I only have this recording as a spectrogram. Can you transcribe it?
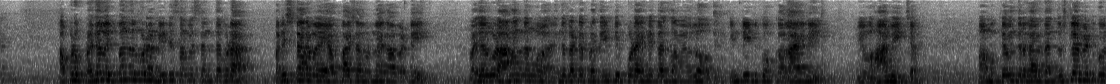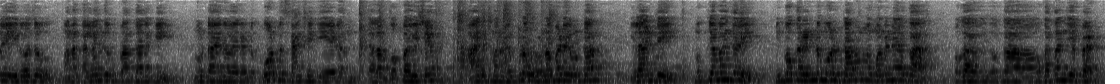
అప్పుడు ప్రజల ఇబ్బందులు కూడా నీటి సమస్య అంతా కూడా పరిష్కారం అయ్యే అవకాశాలు ఉన్నాయి కాబట్టి ప్రజలు కూడా ఆనందంగా ఎందుకంటే ప్రతి ఇంటికి కూడా ఎన్నికల సమయంలో ఇంటింటికి ఒక అని మేము హామీ ఇచ్చాం. మా ముఖ్యమంత్రి గారు దాన్ని దృష్టిలో పెట్టుకుని ఈరోజు మన కళ్యాణదుర్గ ప్రాంతానికి నూట ఎనభై రెండు కోట్లు శాంక్షన్ చేయడం చాలా గొప్ప విషయం. ఆయనకు మనం ఎప్పుడూ రుణపడి ఉంటాం. ఇలాంటి ముఖ్యమంత్రి ఇంకొక రెండు మూడు టర్మ్లు మననే ఒక ఒక ఒక అతను చెప్పాడు.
